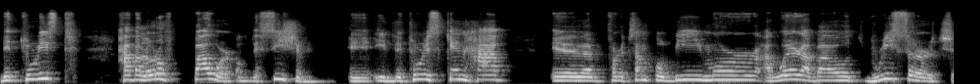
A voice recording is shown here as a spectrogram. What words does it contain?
the tourists have a lot of power of decision. Uh, If the tourists can have, uh, for example, be more aware about research,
